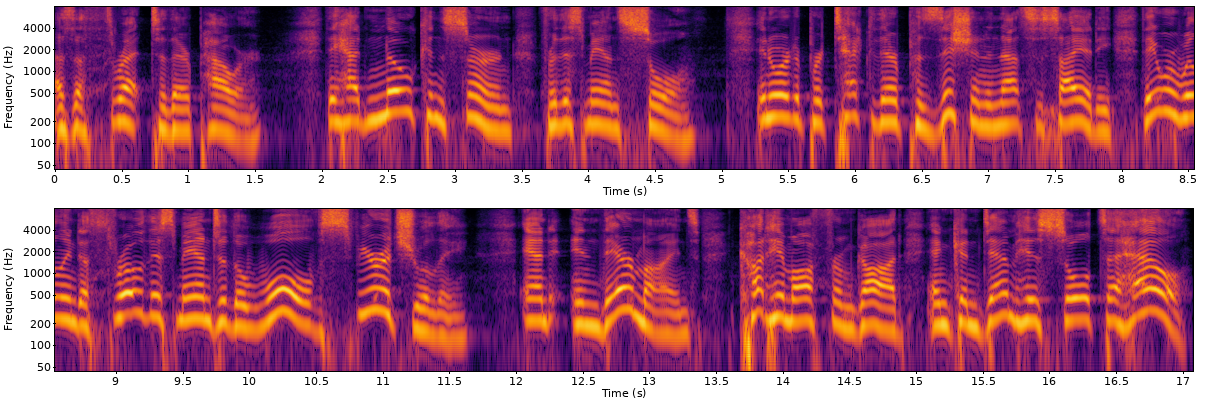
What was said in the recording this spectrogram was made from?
as a threat to their power. They had no concern for this man's soul. In order to protect their position in that society, they were willing to throw this man to the wolves spiritually and, in their minds, cut him off from God and condemn his soul to hell.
